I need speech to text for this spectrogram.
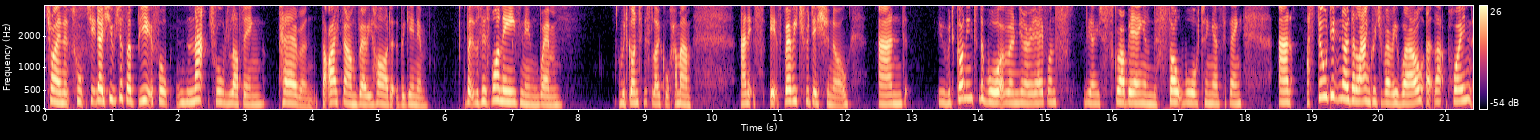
try and talk to you. You know, she was just a beautiful, natural, loving parent that I found very hard at the beginning. But it was this one evening when we'd gone to this local hammam and it's it's very traditional. And we'd gone into the water and you know everyone's you know scrubbing and the salt water and everything. And I still didn't know the language very well at that point.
